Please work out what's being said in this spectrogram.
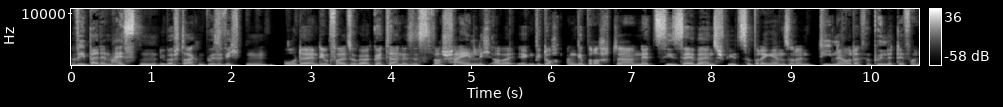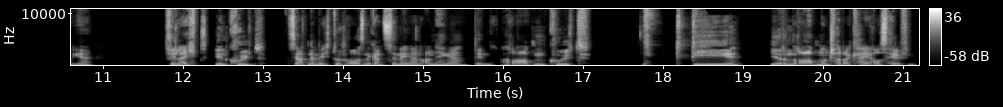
wie bei den meisten überstarken Bösewichten oder in dem Fall sogar Göttern ist es wahrscheinlich aber irgendwie doch angebrachter, nicht sie selber ins Spiel zu bringen, sondern Diener oder Verbündete von ihr. Vielleicht ihren Kult. Sie hat nämlich durchaus eine ganze Menge an Anhänger, den Rabenkult, die ihren Raben und Shadakai aushelfen.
